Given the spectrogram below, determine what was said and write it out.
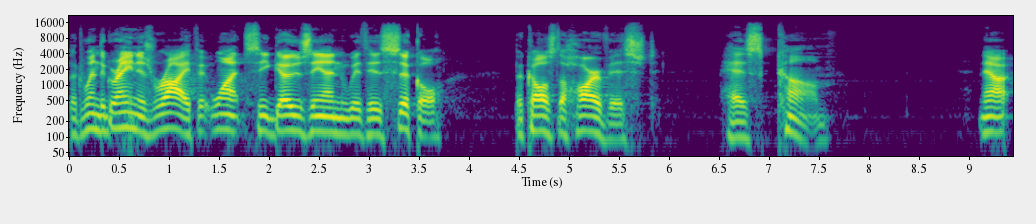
But when the grain is ripe, at once he goes in with his sickle because the harvest has come. Now,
